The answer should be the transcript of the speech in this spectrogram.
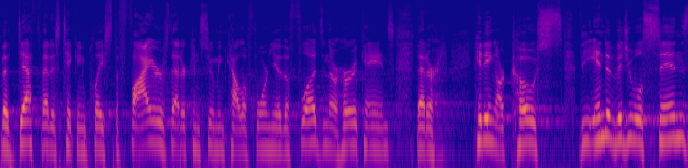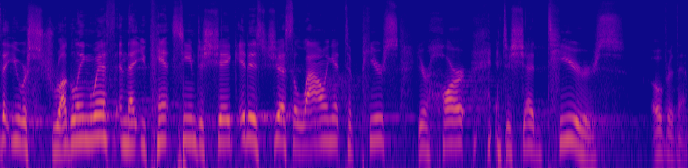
the death that is taking place, the fires that are consuming California, the floods and the hurricanes that are hitting our coasts, the individual sins that you are struggling with and that you can't seem to shake. It is just allowing it to pierce your heart and to shed tears over them.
